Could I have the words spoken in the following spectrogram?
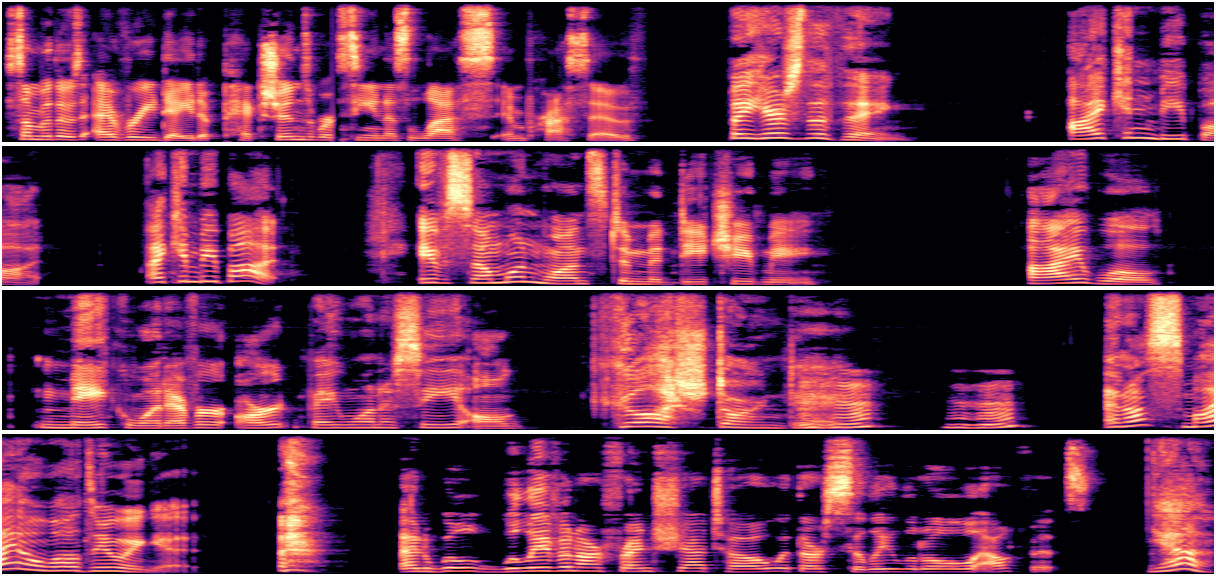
Some of those everyday depictions were seen as less impressive. But here's the thing I can be bought. I can be bought. If someone wants to Medici me, I will make whatever art they want to see all gosh darn day. Mm-hmm. Mm-hmm. And I'll smile while doing it and we'll we'll live in our French chateau with our silly little outfits. Yeah,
